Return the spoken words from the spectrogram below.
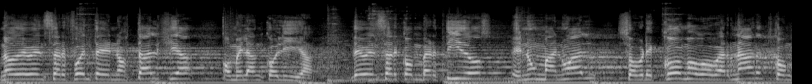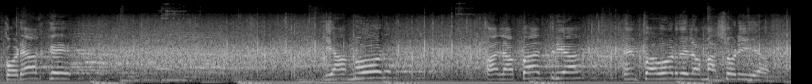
no deben ser fuente de nostalgia o melancolía, deben ser convertidos en un manual sobre cómo gobernar con coraje y amor a la patria en favor de la mayoría.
